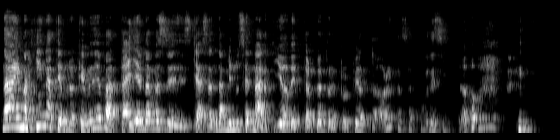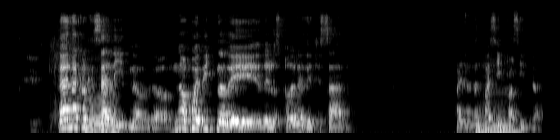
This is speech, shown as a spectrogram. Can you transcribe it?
No, imagínate, bro, que en media batalla nada más Shazam también usa el martillo de Thor contra el propio Thor. O sea, pobrecito. no, no creo que sea No. digno, bro. No fue digno de, de los poderes de Shazam. Bueno, no fue Mm. 100%.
